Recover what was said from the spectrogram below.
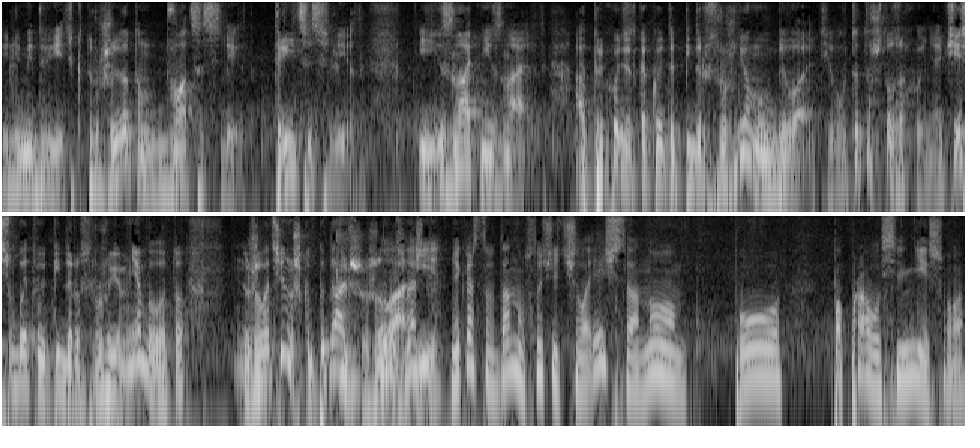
или медведь, который живет там 20 лет, 30 лет, и знать не знает. А приходит какой-то пидор с ружьем и убивает его. Вот это что за хуйня? Если бы этого пидора с ружьем не было, то желатинушка бы дальше жила. Ну, знаешь, и... Мне кажется, в данном случае человечество, оно по по праву сильнейшего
